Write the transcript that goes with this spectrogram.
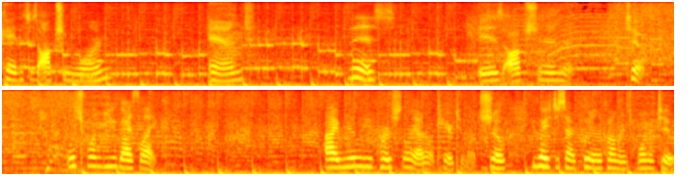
Okay, this is option one. And this is option two. Which one do you guys like? I really, personally, I don't care too much. So, you guys decide, put in the comments, one or two.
